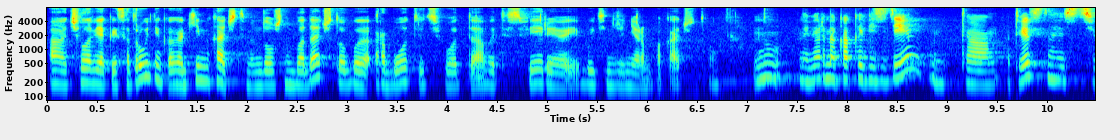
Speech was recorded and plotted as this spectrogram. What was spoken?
э, человека и сотрудника. Какими качествами он должен обладать, чтобы работать вот, да, в этой сфере и быть инженером по качеству? Ну, наверное, как и везде, это ответственность,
